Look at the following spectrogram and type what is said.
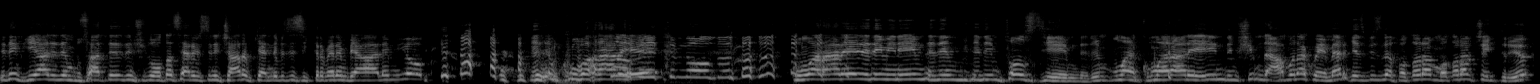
Dedim ki ya dedim bu saatte dedim şimdi oda servisini çağırıp kendimizi siktirmenin bir alemi yok. dedim kumarhaneye ettim ne olduğunu. kumarhaneye dedim ineyim dedim bir dedim tost yiyeyim dedim. Ulan kumarhaneye indim şimdi amına koyayım herkes bizle fotoğraf fotoğraf çektiriyor.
